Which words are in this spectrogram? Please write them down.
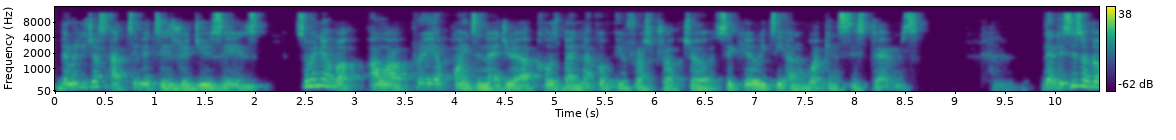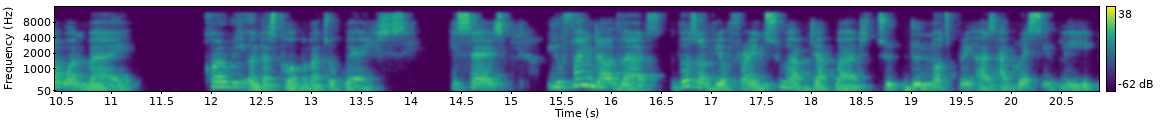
the religious activities reduces So many of our, prayer points in Nigeria are caused by lack of infrastructure, security, and working systems. Mm-hmm. Then this is other one by Corey underscore Babatokbe. He says, you find out that those of your friends who have japa to do not pray as aggressively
